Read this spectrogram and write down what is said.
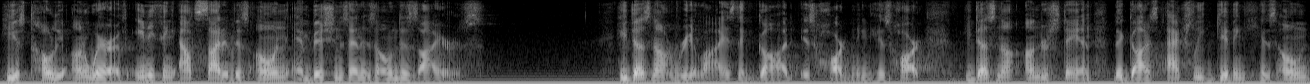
He is totally unaware of anything outside of his own ambitions and his own desires. He does not realize that God is hardening his heart. He does not understand that God is actually giving his own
